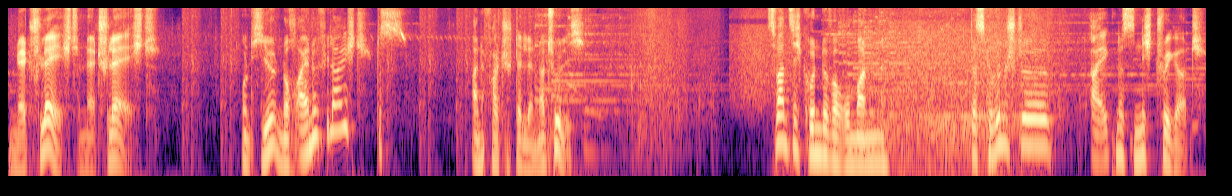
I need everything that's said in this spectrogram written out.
Nicht schlecht. Nicht schlecht. Und hier noch eine vielleicht? Das ist eine falsche Stelle. Natürlich. 20 Gründe, warum man das gewünschte Ereignis nicht triggert.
